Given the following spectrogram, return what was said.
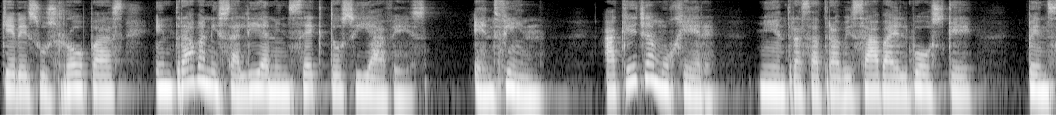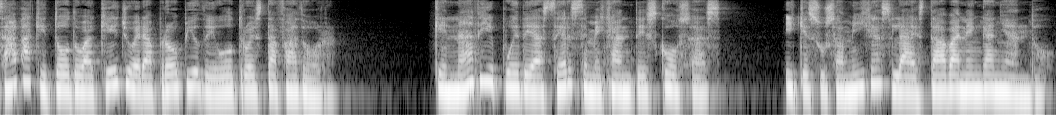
que de sus ropas entraban y salían insectos y aves. En fin, aquella mujer, mientras atravesaba el bosque, Pensaba que todo aquello era propio de otro estafador, que nadie puede hacer semejantes cosas y que sus amigas la estaban engañando.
